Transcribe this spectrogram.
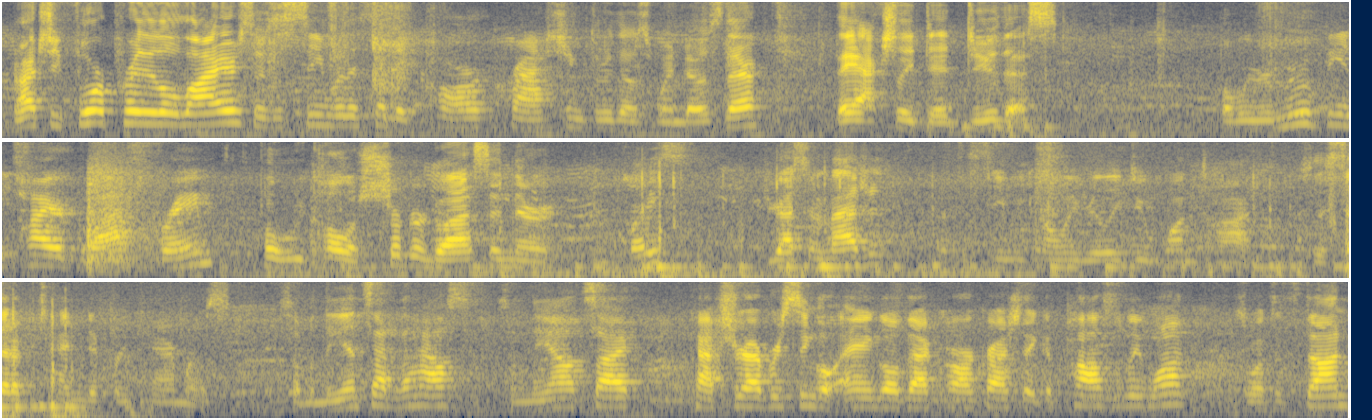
And actually, for Pretty Little Liars, there's a scene where they send a car crashing through those windows there. They actually did do this. But we removed the entire glass frame, put what we call a sugar glass in there in place. You guys can imagine, that's a scene we can only really do one time. So they set up 10 different cameras. Some on the inside of the house, some on the outside, capture every single angle of that car crash they could possibly want. So once it's done,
